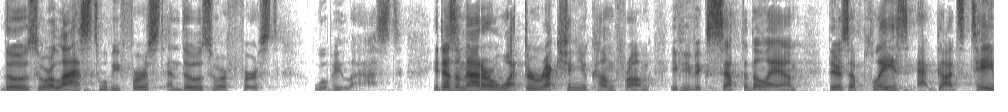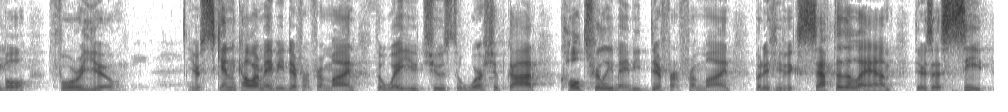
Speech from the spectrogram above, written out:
those who are last will be first, and those who are first will be last. It doesn't matter what direction you come from, if you've accepted the Lamb, there's a place at God's table for you. Your skin color may be different from mine. The way you choose to worship God culturally may be different from mine. But if you've accepted the Lamb, there's a seat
